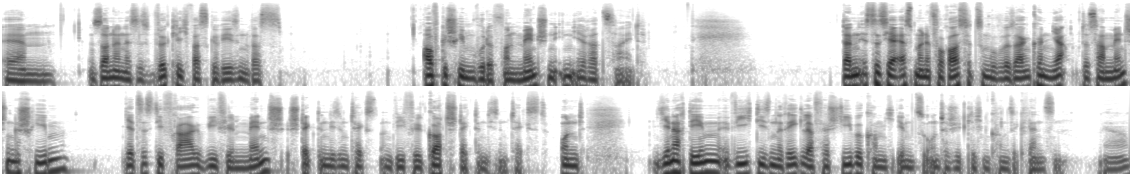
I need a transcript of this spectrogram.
ähm, sondern es ist wirklich was gewesen, was aufgeschrieben wurde von Menschen in ihrer Zeit. Dann ist es ja erstmal eine Voraussetzung, wo wir sagen können, ja, das haben Menschen geschrieben. Jetzt ist die Frage, wie viel Mensch steckt in diesem Text und wie viel Gott steckt in diesem Text. Und je nachdem, wie ich diesen Regler verschiebe, komme ich eben zu unterschiedlichen Konsequenzen. Ja.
